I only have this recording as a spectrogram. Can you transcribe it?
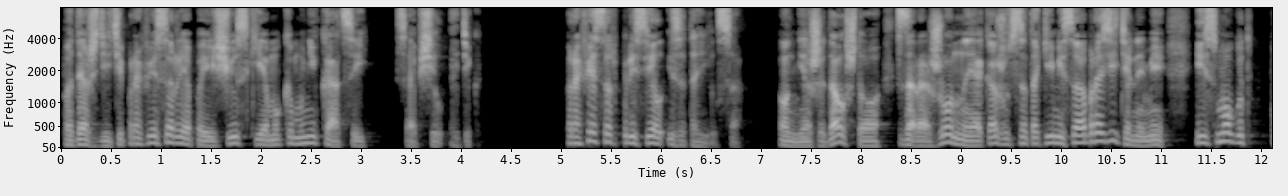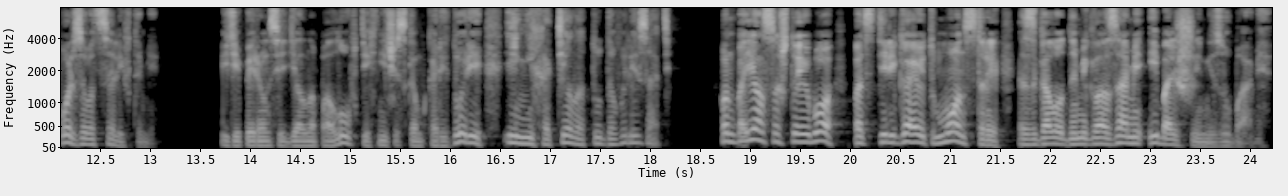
«Подождите, профессор, я поищу схему коммуникаций», — сообщил Эдик. Профессор присел и затаился. Он не ожидал, что зараженные окажутся такими сообразительными и смогут пользоваться лифтами. И теперь он сидел на полу в техническом коридоре и не хотел оттуда вылезать. Он боялся, что его подстерегают монстры с голодными глазами и большими зубами.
